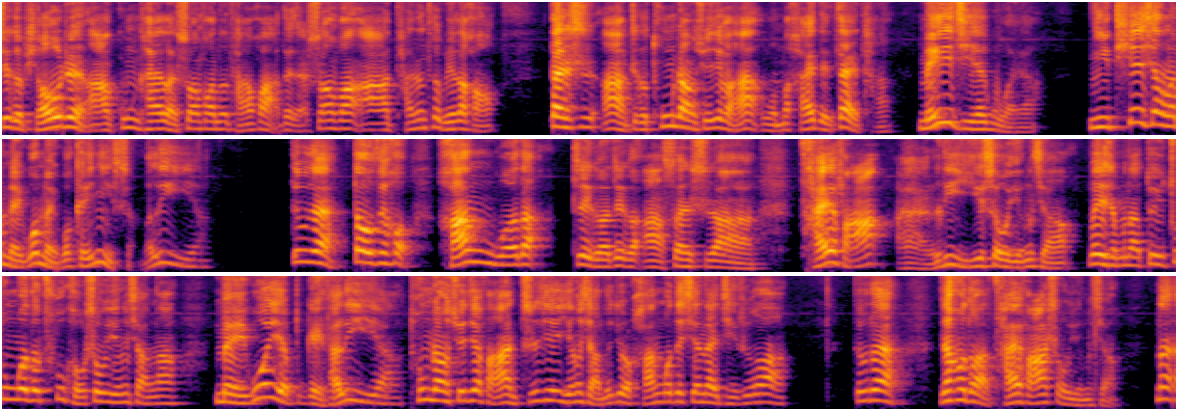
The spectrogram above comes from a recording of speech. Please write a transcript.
这个朴振啊公开了双方的谈话，对的，双方啊谈的特别的好。但是啊，这个通胀削减法案我们还得再谈，没结果呀。你贴向了美国，美国给你什么利益啊？对不对？到最后，韩国的。这个这个啊，算是啊财阀哎，利益受影响。为什么呢？对中国的出口受影响啊，美国也不给他利益啊。通胀削减法案直接影响的就是韩国的现代汽车啊，对不对？然后的话，财阀受影响，那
